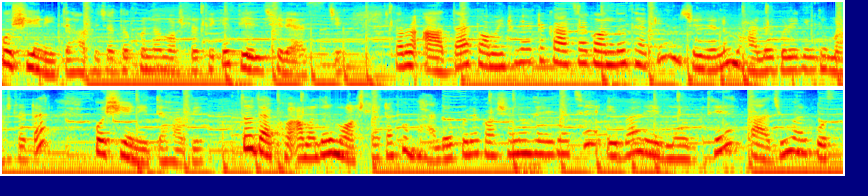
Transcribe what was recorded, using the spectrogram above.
কষিয়ে নিতে হবে যতক্ষণ না মশলা থেকে তেল ছেড়ে আসছে। কারণ আদা, টমেটোর একটা কাঁচা গন্ধ থাকে সেই জন্য ভালো করে কিন্তু মশলাটা কষিয়ে নিতে হবে। তো দেখো, আমাদের মশলাটা খুব ভালো করে কষানো হয়ে গেছে। এবার এর মধ্যে কাজু আর পোস্ত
